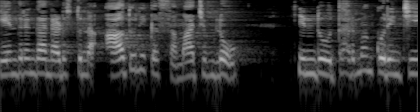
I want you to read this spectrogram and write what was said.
కేంద్రంగా నడుస్తున్న ఆధునిక సమాజంలో హిందూ ధర్మం గురించి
